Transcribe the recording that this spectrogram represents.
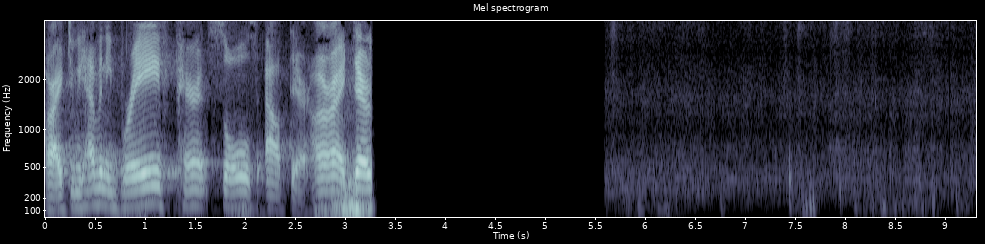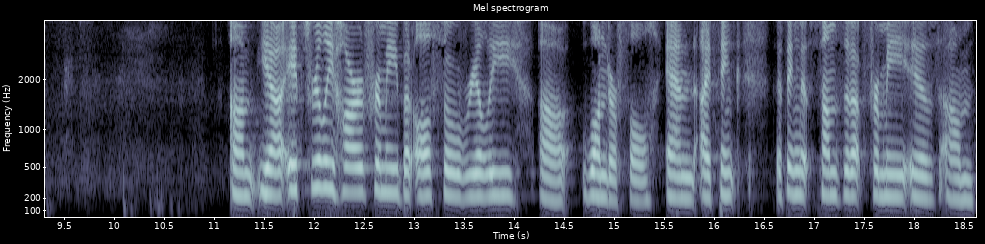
All right, do we have any brave parent souls out there? All right, there's. Um, yeah, it's really hard for me, but also really uh, wonderful. And I think the thing that sums it up for me is um,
